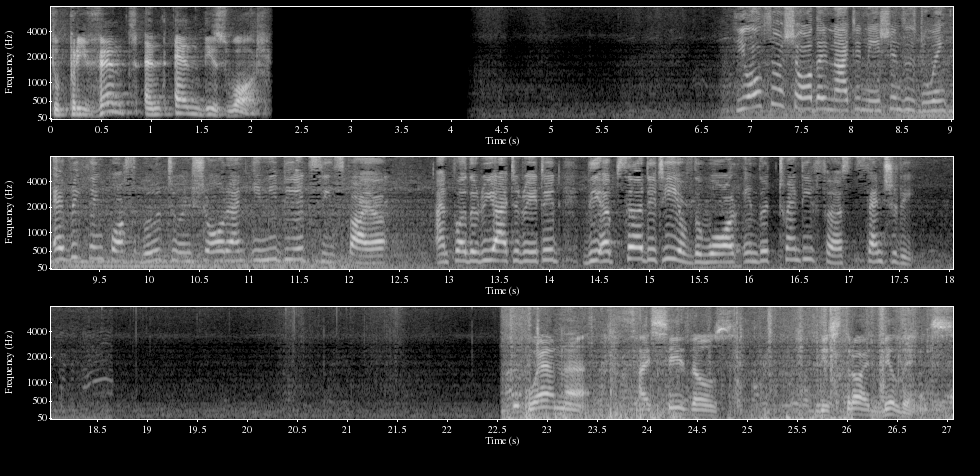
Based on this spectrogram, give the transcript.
to prevent and end this war. He also assured the United Nations is doing everything possible to ensure an immediate ceasefire and further reiterated the absurdity of the war in the 21st century. When uh, I see those destroyed buildings,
